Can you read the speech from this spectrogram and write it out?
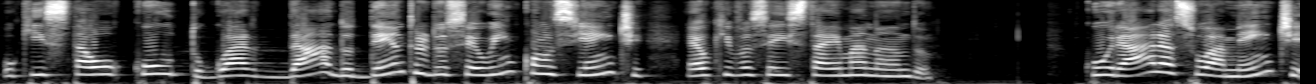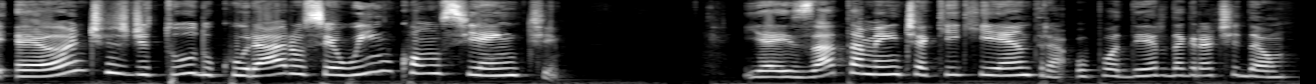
o que está oculto, guardado dentro do seu inconsciente é o que você está emanando. Curar a sua mente é, antes de tudo, curar o seu inconsciente. E é exatamente aqui que entra o poder da gratidão.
